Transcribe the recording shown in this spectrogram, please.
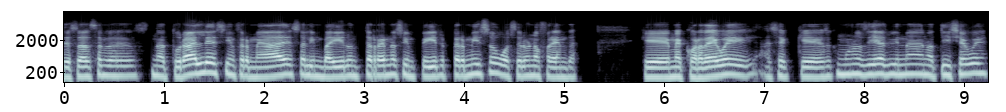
desastres naturales y enfermedades al invadir un terreno sin pedir permiso o hacer una ofrenda. Que me acordé, güey, hace que hace como unos días vi una noticia, güey,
